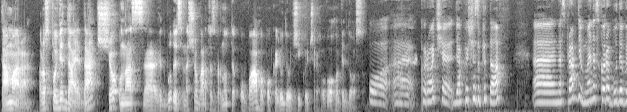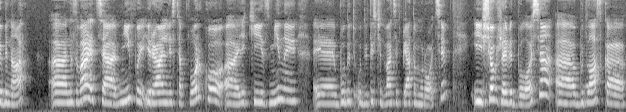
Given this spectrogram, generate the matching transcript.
Тамара, розповідає, да, що у нас е, відбудеться, на що варто звернути увагу, поки люди очікують чергового відосу. О, е, коротше, дякую, що запитав. Е, насправді в мене скоро буде вебінар. Е, називається Міфи і реальність Upwork, е, які зміни е, будуть у 2025 році. І що вже відбулося? Е, будь ласка,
